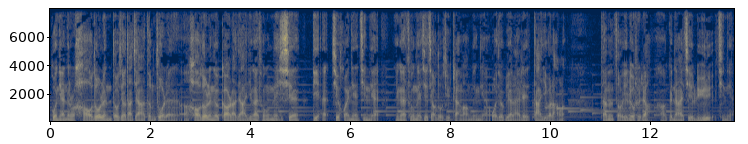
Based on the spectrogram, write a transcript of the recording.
过年的时候，好多人都教大家怎么做人啊，好多人都告诉大家应该从哪些点去怀念今年，应该从哪些角度去展望明年。我就别来这大尾巴狼了。咱们走一流水账啊，跟大家一起捋捋今年。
